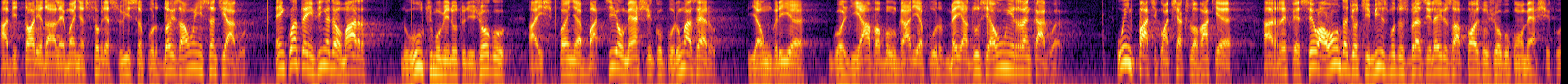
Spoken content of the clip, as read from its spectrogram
A vitória da Alemanha sobre a Suíça por 2 a 1 em Santiago, enquanto em Vinha del Mar, no último minuto de jogo, a Espanha batia o México por 1 a 0 e a Hungria goleava a Bulgária por meia dúzia a 1 em Rancagua. O empate com a Tchecoslováquia arrefeceu a onda de otimismo dos brasileiros após o jogo com o México.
